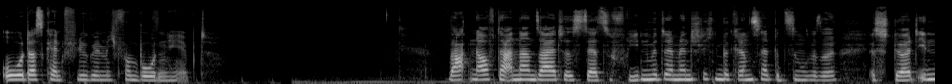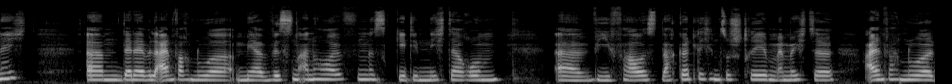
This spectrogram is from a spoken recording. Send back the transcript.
Oh, dass kein Flügel mich vom Boden hebt. Wagner auf der anderen Seite ist sehr zufrieden mit der menschlichen Begrenztheit, beziehungsweise es stört ihn nicht, ähm, denn er will einfach nur mehr Wissen anhäufen. Es geht ihm nicht darum, äh, wie Faust nach Göttlichen zu streben. Er möchte einfach nur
